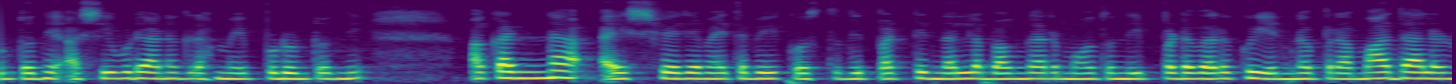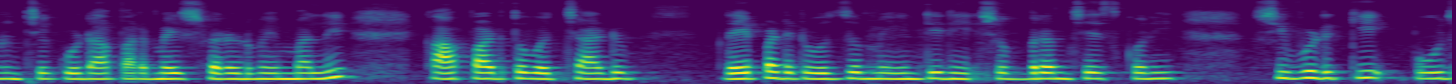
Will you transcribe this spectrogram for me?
ఉంటుంది ఆ శివుడి అనుగ్రహం ఎప్పుడు ఉంటుంది? అఖండ ఐశ్వర్యం అయితే మీకు వస్తుంది పట్టిందల్లా బంగారం అవుతుంది. ఇప్పటి వరకు ఎన్నో ప్రమాదాల నుంచి కూడా పరమేశ్వరుడు మిమ్మల్ని కాపాడుతూ వచ్చాడు. రేపటి రోజు మీ ఇంటిని శుభ్రం చేసుకొని శివుడికి పూజ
